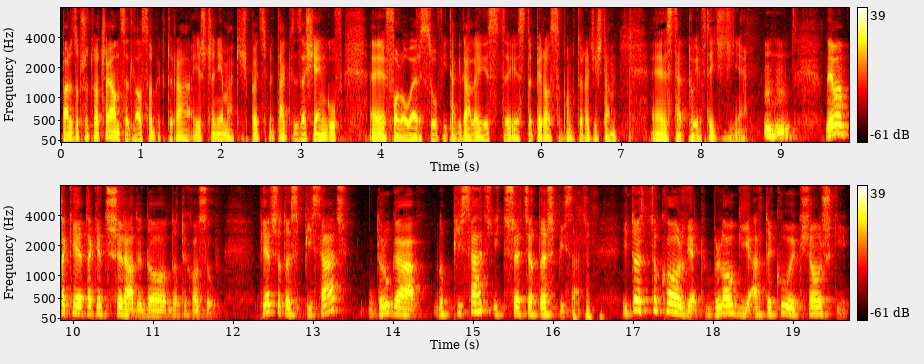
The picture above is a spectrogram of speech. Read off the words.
bardzo przytłaczające dla osoby, która jeszcze nie ma jakichś powiedzmy tak zasięgów, e, followersów i tak dalej, jest, jest dopiero osobą, która gdzieś tam e, startuje w tej dziedzinie. Mhm. No ja mam takie, takie trzy rady do, do tych osób. Pierwsza to jest pisać, druga no pisać i trzecia też pisać. I to jest cokolwiek, blogi, artykuły, książki.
